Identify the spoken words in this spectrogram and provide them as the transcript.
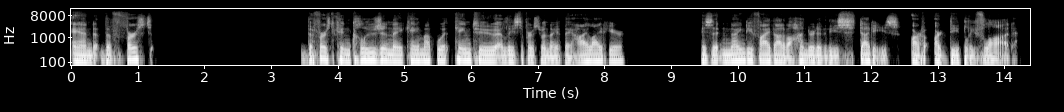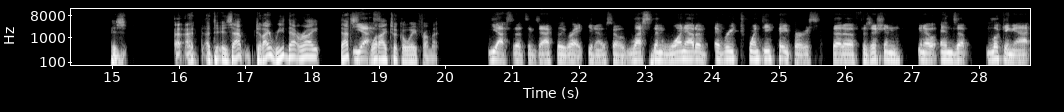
And the first the first conclusion they came up with came to at least the first one they, they highlight here is that 95 out of 100 of these studies are are deeply flawed. Is uh, uh, is that did i read that right? That's yes. what i took away from it. Yes that's exactly right you know so less than one out of every 20 papers that a physician you know ends up looking at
